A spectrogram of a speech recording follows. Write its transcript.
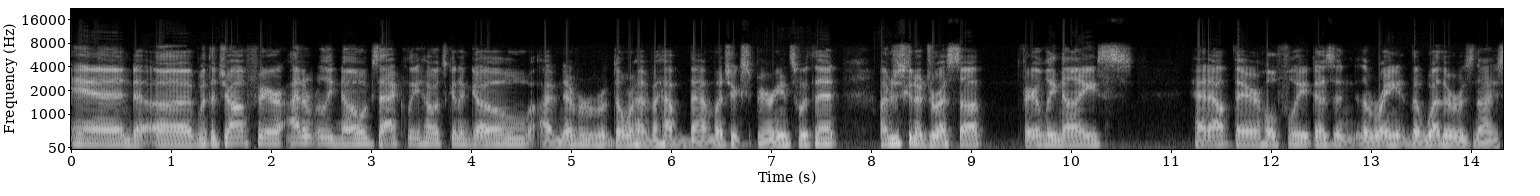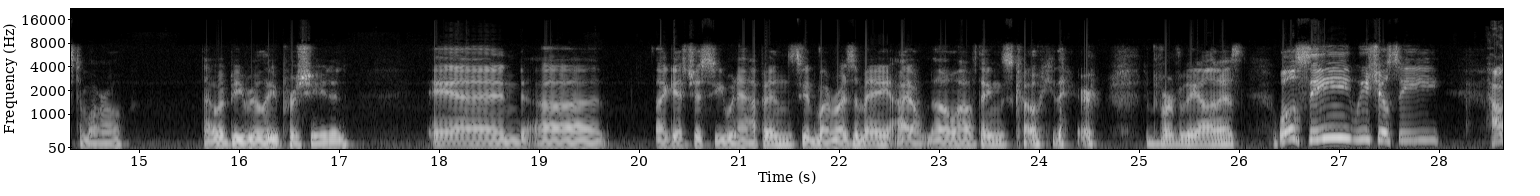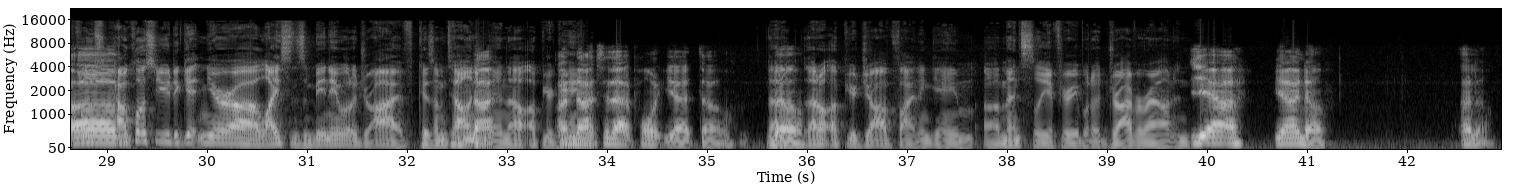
and uh, with the job fair, I don't really know exactly how it's gonna go. I've never don't have have that much experience with it. I'm just gonna dress up fairly nice head out there. Hopefully, it doesn't. The rain, the weather is nice tomorrow. That would be really appreciated. And uh, I guess just see what happens. Give my resume. I don't know how things go there. To be perfectly honest, we'll see. We shall see. How close, Um, how close are you to getting your uh, license and being able to drive? Because I'm telling Not- you, man, that'll up your game. I'm not to that point yet, though. that'll, no. that'll up your job finding game uh, immensely if you're able to drive around. And Yeah, yeah, I know. I know.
